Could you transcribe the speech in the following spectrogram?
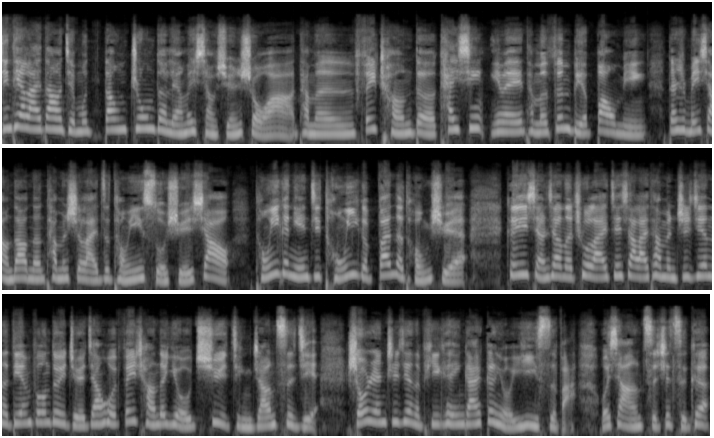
今天来到节目当中的两位小选手啊，他们非常的开心，因为他们分别报名，但是没想到呢，他们是来自同一所学校、同一个年级、同一个班的同学，可以想象的出来，接下来他们之间的巅峰对决将会非常的有趣、紧张、刺激，熟人之间的 PK 应该更有意思吧？我想此时此刻，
